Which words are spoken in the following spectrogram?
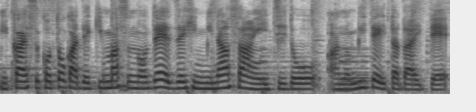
見返すことができますので、ぜひ皆さん一度あの見ていただいて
